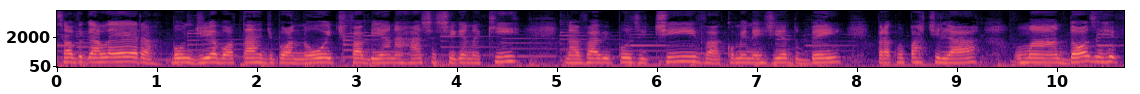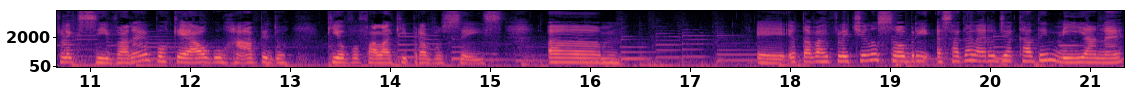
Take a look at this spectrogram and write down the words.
Salve galera, bom dia, boa tarde, boa noite. Fabiana Racha chegando aqui na vibe positiva, com energia do bem, para compartilhar uma dose reflexiva, né? Porque é algo rápido que eu vou falar aqui para vocês. Um, é, eu estava refletindo sobre essa galera de academia, né?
